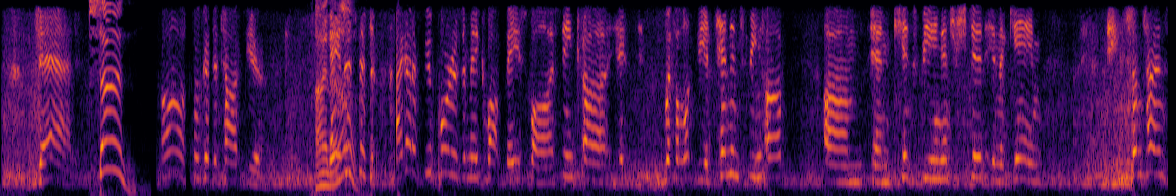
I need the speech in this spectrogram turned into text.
Dad. Son. Oh, so good to talk to you. I Hey, know. listen, I got a few pointers to make about baseball. I think uh, it, with the, the attendance being up um, and kids being interested in the game, sometimes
